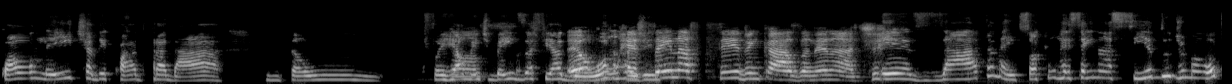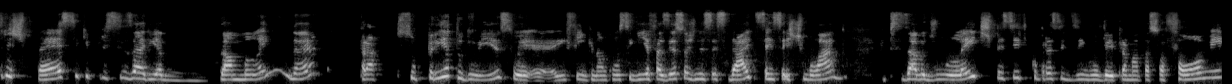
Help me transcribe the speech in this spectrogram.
qual leite adequado para dar. Então, foi realmente Nossa. bem desafiador. É um recém-nascido gente... em casa, né, Nath? Exatamente. Só que um recém-nascido de uma outra espécie que precisaria da mãe, né? Para suprir tudo isso, é, enfim, que não conseguia fazer suas necessidades sem ser estimulado, que precisava de um leite específico para se desenvolver para matar sua fome,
